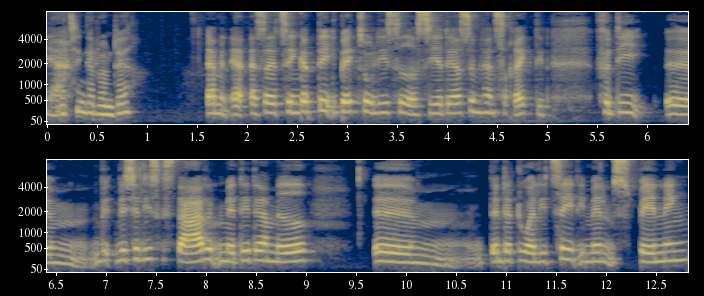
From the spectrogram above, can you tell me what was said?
Ja. Hvad tænker du om det? Jamen, altså jeg tænker, det I begge to lige sidder og siger, det er simpelthen så rigtigt. Fordi øhm, hvis jeg lige skal starte med det der med øhm, den der dualitet imellem spænding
